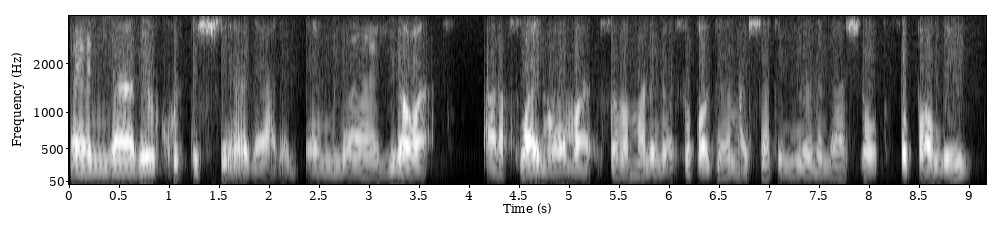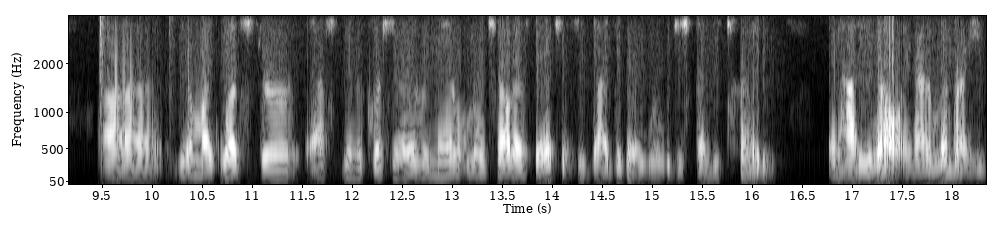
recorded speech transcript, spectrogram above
and uh, they were quick to share that. And and uh, you know uh, on a flight home uh, from a Monday night football game my second year in the National Football League uh, you know Mike Webster asked me the question that every man woman and child has to answer. If you died today where would you spend eternity? And how do you know? And I remember he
